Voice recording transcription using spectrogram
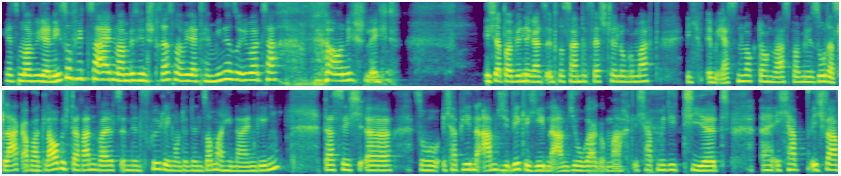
jetzt mal wieder nicht so viel Zeit, mal ein bisschen Stress, mal wieder Termine so über Tag. Wäre auch nicht schlecht. Ich habe bei mir eine ganz interessante Feststellung gemacht. Ich im ersten Lockdown war es bei mir so, das lag aber, glaube ich, daran, weil es in den Frühling und in den Sommer hineinging, dass ich äh, so, ich habe jeden Abend wirklich jeden Abend Yoga gemacht. Ich habe meditiert. Äh, ich habe, ich war,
